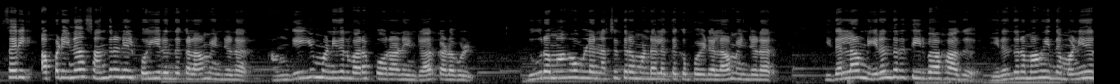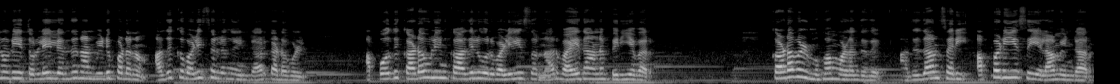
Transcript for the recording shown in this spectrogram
சரி அப்படின்னா சந்திரனில் போய் இருந்துக்கலாம் என்றனர். அங்கேயும் மனிதன் வரப்போறான் என்றார் கடவுள். தூரமாக உள்ள நட்சத்திர மண்டலத்துக்கு போயிடலாம் என்றனர். இதெல்லாம் நிரந்தர தீர்வாகாது. நிரந்தரமாக இந்த மனிதனுடைய தொல்லையிலிருந்து நான் விடுபடணும். அதுக்கு வழி சொல்லுங்க என்றார் கடவுள். அப்போது கடவுளின் காதில் ஒரு வழியை சொன்னார் வயதான பெரியவர். கடவுள் முகம் மலர்ந்தது. அதுதான் சரி. அப்படியே செய்யலாம் என்றார்.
